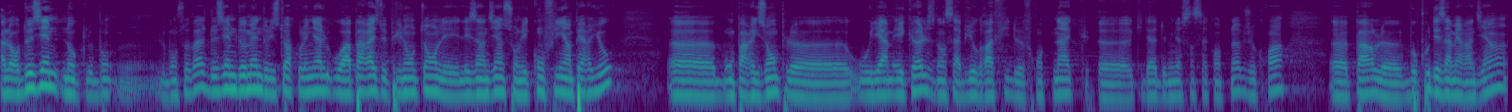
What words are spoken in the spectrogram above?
Alors, deuxième, donc le bon, le bon, sauvage, deuxième domaine de l'histoire coloniale où apparaissent depuis longtemps les, Indiens sont les conflits impériaux. bon, par exemple, William Eccles, dans sa biographie de Frontenac, qui date de 1959, je crois, parle beaucoup des Amérindiens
